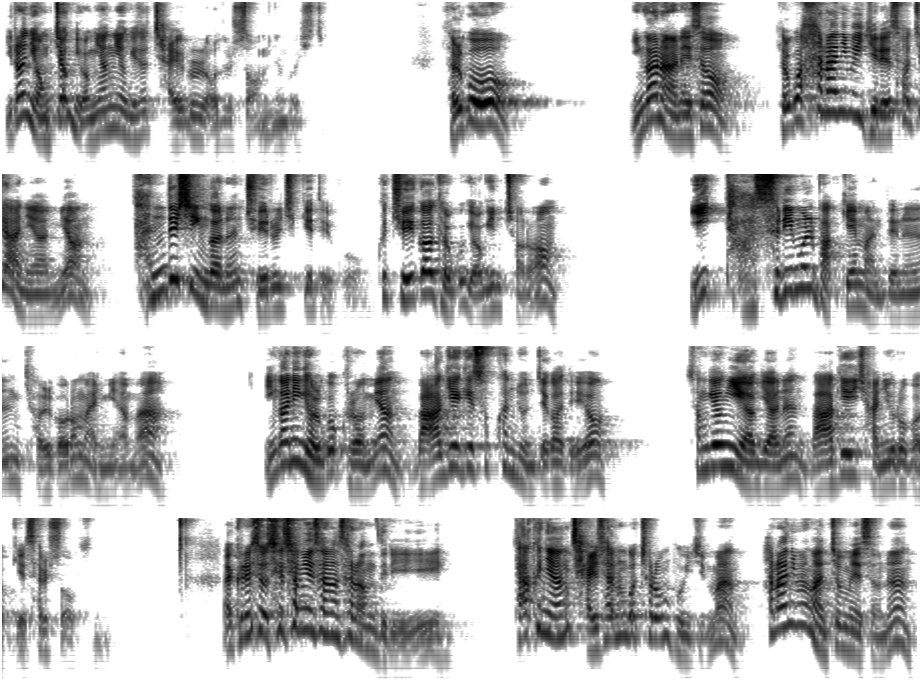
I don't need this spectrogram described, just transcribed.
이런 영적 영향력에서 자유를 얻을 수 없는 것이죠. 결국 인간 안에서 결국 하나님의 길에 서지 아니하면 반드시 인간은 죄를 짓게 되고 그 죄가 결국 여긴처럼 이 다스림을 받게 만드는 결과로 말미암아 인간이 결국 그러면 마귀에게 속한 존재가 되어 성경이 이야기하는 마귀의 자녀로밖에 살 수 없습니다. 아, 그래서 세상에 사는 사람들이 다 그냥 잘 사는 것처럼 보이지만 하나님의 관점에서는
